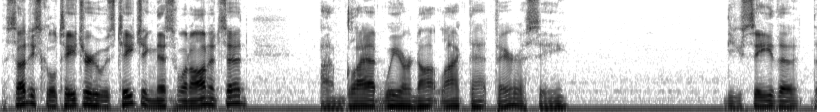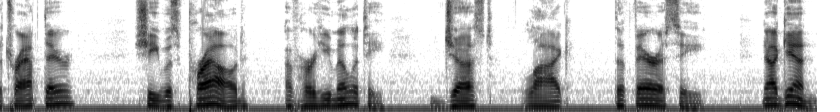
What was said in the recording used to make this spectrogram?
The Sunday school teacher who was teaching this went on and said, I'm glad we are not like that Pharisee. Do you see the, the trap there? She was proud of her humility, just like the Pharisee. Now, again,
